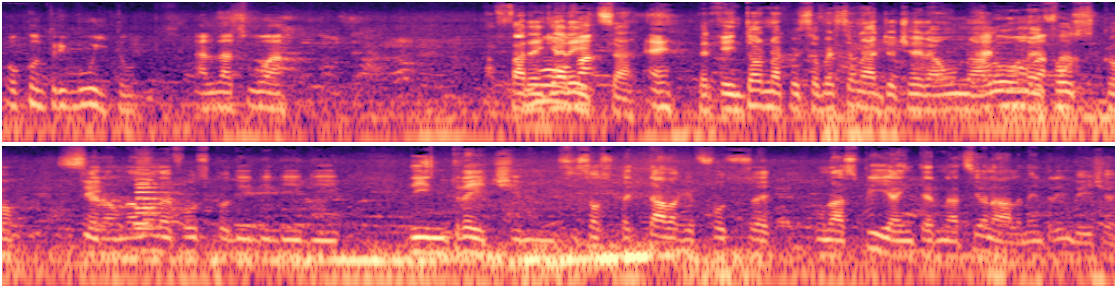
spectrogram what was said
ho contribuito alla sua a fare nuova, chiarezza eh, perché intorno a questo personaggio c'era un alone fosco sì. c'era un alone fosco di, di, di, di intrecci si sospettava che fosse una spia internazionale, mentre invece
